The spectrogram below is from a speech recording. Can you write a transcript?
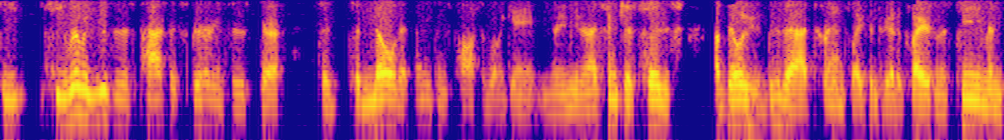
he he really uses his past experiences to to to know that anything's possible in a game. You know what I mean? And I think just his ability to do that translates into the other players in his team. And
